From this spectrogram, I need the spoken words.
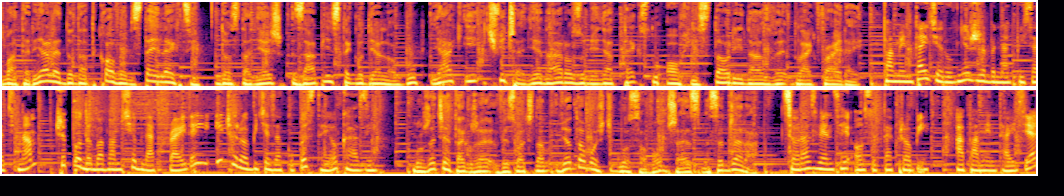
W materiale dodatkowym z tej lekcji dostaniesz zapis tego dialogu, jak i ćwiczenie na rozumienia tekstu o historii nazwy Black Friday. Pamiętajcie również, żeby napisać nam, czy podoba Wam się Black Friday i czy robicie zakupy z tej okazji. Możecie także wysłać nam wiadomość głosową przez Messengera. Coraz więcej osób tak robi. A pamiętajcie,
